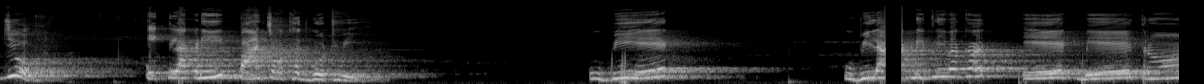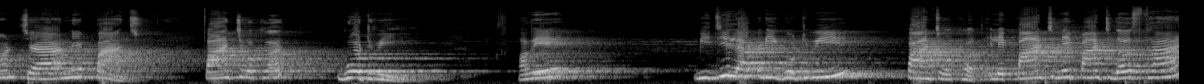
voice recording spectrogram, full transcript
જુઓ, એક લાકડી પાંચ વખત ગોઠવી. ઊભી એક ઊભી લાકડી કેટલી વખત, એક, બે, ત્રણ, ચાર ને પાંચ. પાંચ વખત ગોઠવી. હવે બીજી લાકડી ગોઠવી પાંચ વખત. એટલે પાંચ ને પાંચ દસ થાય.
